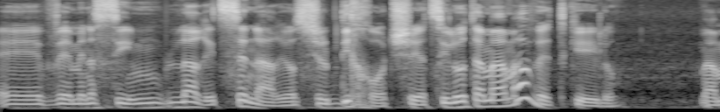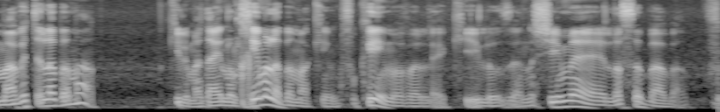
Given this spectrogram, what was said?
אה, ומנסים להריץ סצנריוס של בדיחות שיצילו אותם מהמוות, כאילו. מהמוות אל הבמה. כאילו, הם עדיין הולכים על הבמה כי הם דפוקים, אבל אה, כאילו, זה אנשים אה, לא סבבה.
